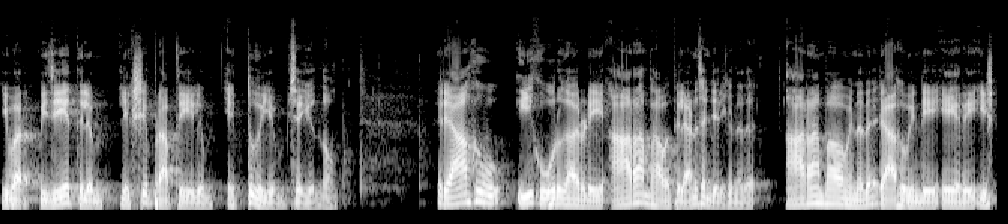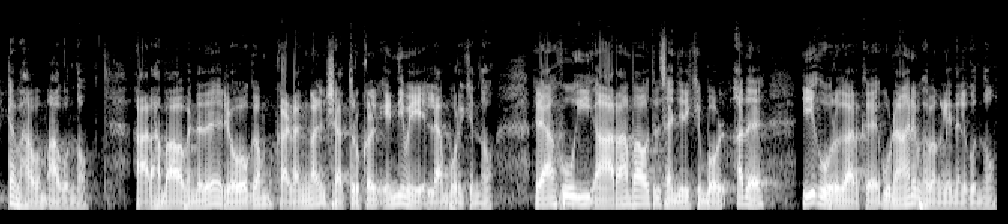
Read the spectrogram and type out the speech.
ഇവർ വിജയത്തിലും ലക്ഷ്യപ്രാപ്തിയിലും എത്തുകയും ചെയ്യുന്നു. രാഹു ഈ കൂറുകാരുടെ ആറാം ഭാവത്തിലാണ് സഞ്ചരിക്കുന്നത്. ആറാം ഭാവം എന്നത് രാഹുവിന്റെ ഏറെ ഇഷ്ടഭാവം ആകുന്നു. ആറാം ഭാവം എന്നത് രോഗം കടങ്ങൾ ശത്രുക്കൾ എന്നിവയെല്ലാം കുറിക്കുന്നു. രാഹു ഈ ആറാം ഭാവത്തിൽ സഞ്ചരിക്കുമ്പോൾ അത് ഈ കൂറുകാർക്ക് ഗുണാനുഭവങ്ങളെ നൽകുന്നു.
